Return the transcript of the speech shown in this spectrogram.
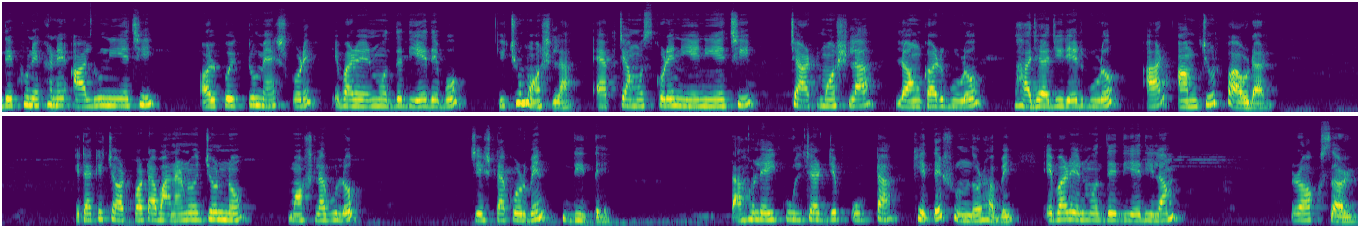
দেখুন, এখানে আলু নিয়েছি, অল্প একটু ম্যাশ করে। এবার এর মধ্যে দিয়ে দেব কিছু মশলা। এক চামচ করে নিয়ে নিয়েছি চাট মশলা, লঙ্কার গুঁড়ো, ভাজা জিরের গুঁড়ো আর আমচুর পাউডার। এটাকে চটপটা বানানোর জন্য মশলাগুলো চেষ্টা করবেন দিতে। তাহলে এই কুলচার যে পুরটা খেতে সুন্দর হবে। এবার এর মধ্যে দিয়ে দিলাম রক সল্ট।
